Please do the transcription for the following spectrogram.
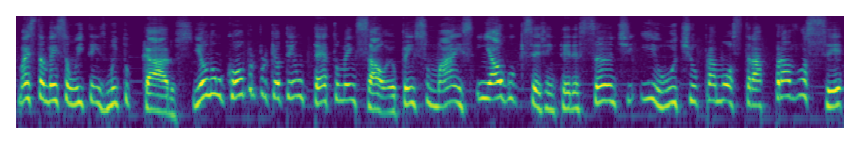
Mas também são itens muito caros. E eu não compro porque eu tenho um teto mensal. Eu penso mais em algo que seja interessante e útil para mostrar para você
